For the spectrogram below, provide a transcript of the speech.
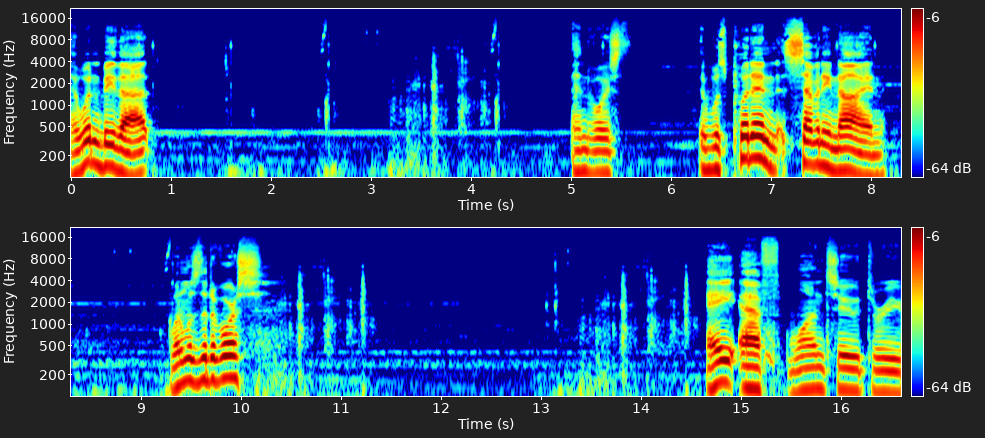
It wouldn't be that. Invoice. It was put in 79. When was the divorce? AF one two three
